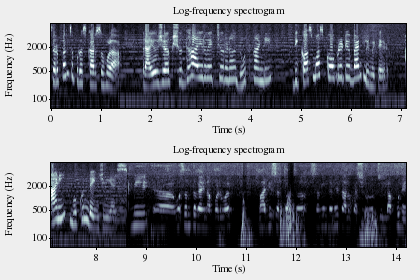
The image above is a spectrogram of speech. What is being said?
सरपंच पुरस्कार सोहळा. प्रायोजक शुद्ध आयुर्वेद चूर्ण दूध कांडी the Cosmos cooperative bank limited आणि मुकुंद इंजिनियर्स. मी वसंत गायना पडवळ माजी सरपंच सविंदने तालुका शिरूर जिल्हा पुणे.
